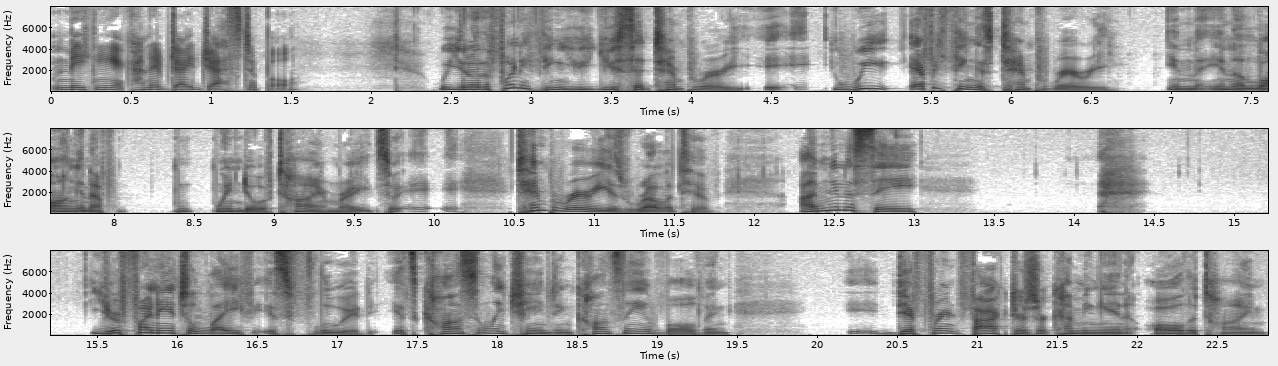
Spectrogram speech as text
making it kind of digestible? Well you know the funny thing you you said temporary. We everything is temporary in the, in a long enough window of time right? So it, temporary is relative. I'm going to say your financial life is fluid. It's constantly changing constantly evolving. Different factors are coming in all the time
